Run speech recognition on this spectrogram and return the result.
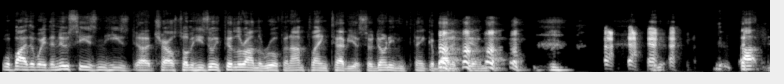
Well, by the way, the new season, he's uh, Charles told me he's doing Fiddler on the Roof, and I'm playing Tevye, so don't even think about it, Jim. Uh,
